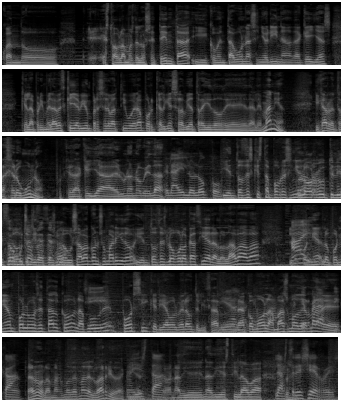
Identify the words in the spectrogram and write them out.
cuando esto hablamos de los 70 y comentaba una señorina de aquellas que la primera vez que ella vio un preservativo era porque alguien se lo había traído de, de Alemania. Y claro, le trajeron uno, porque era aquella era una novedad. Era ahí lo loco. Y entonces que esta pobre señora Lo reutilizó muchas veces, ¿no? Lo usaba con su marido y entonces luego lo que hacía era lo lavaba, lo ponía, lo ponía en polvos de talco, la Sí. pobre, por si quería volver a utilizarlo. Era como la más moderna de. Claro, la más moderna del barrio de aquí. Ahí está. Nadie nadie estilaba Las pues, tres R's.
